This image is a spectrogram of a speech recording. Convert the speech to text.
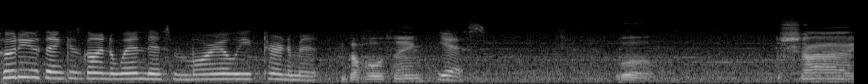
Who do you think is going to win this Memorial Week tournament? The whole thing? Yes. Well, Shy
